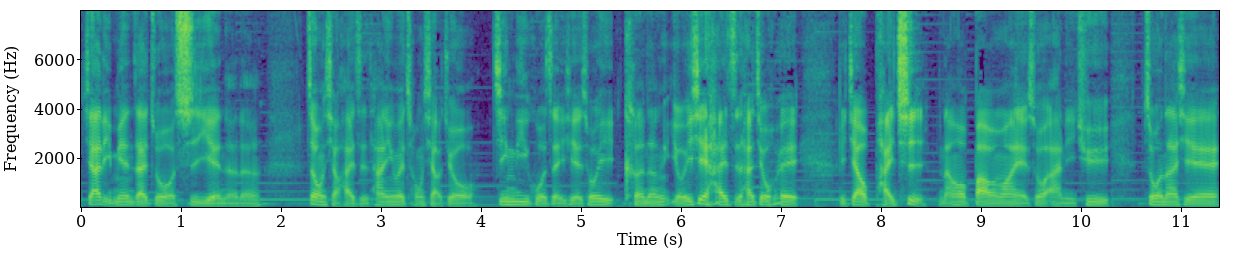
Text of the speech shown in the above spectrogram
家里面在做事业呢呢。这种小孩子，他因为从小就经历过这一些，所以可能有一些孩子他就会比较排斥，然后爸爸妈妈也说啊，你去做那些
